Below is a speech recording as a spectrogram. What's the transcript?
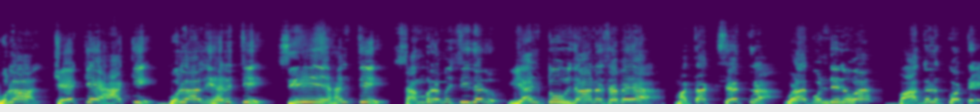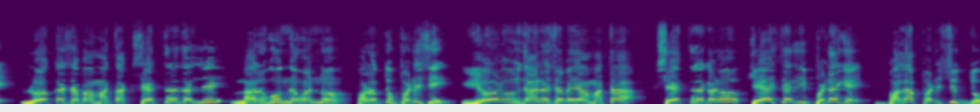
ಗುಲಾಲ್ ಕೇಕೆ ಹಾಕಿ ಗುಲಾಲ್ ಹರಿಚಿ, ಸಿಹಿ ಹಂಚಿ ಸಂಭ್ರಮಿಸಿದರು. ಎಂಟು ವಿಧಾನಸಭೆಯ ಮತಕ್ಷೇತ್ರ ಒಳಗೊಂಡಿರುವ ಬಾಗಲಕೋಟೆ ಲೋಕಸಭಾ ಮತಕ್ಷೇತ್ರದಲ್ಲಿ ನರಗುಂದವನ್ನು ಹೊರತುಪಡಿಸಿ ಏಳು ವಿಧಾನಸಭೆಯ ಮತ ಕ್ಷೇತ್ರಗಳು ಕೇಸರಿ ಪಡೆಗೆ ಬಲಪಡಿಸಿದ್ದು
